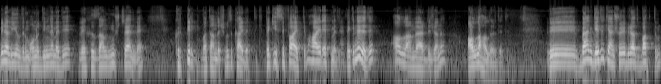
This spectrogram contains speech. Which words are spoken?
Binali Yıldırım onu dinlemedi ve hızlandırılmış trenle 41 vatandaşımızı kaybettik. Peki istifa etti mi? Hayır etmedi. Peki ne dedi? Allah'ın verdi canı Allah alır dedi. Ee, ben gelirken şöyle biraz baktım.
